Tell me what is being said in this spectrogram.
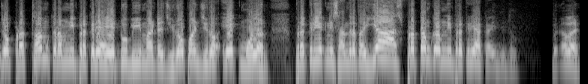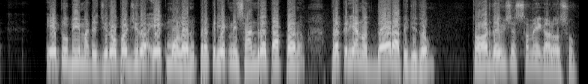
જો પ્રથમ ક્રમની પ્રક્રિયા એ ટુ બી માટે ઝીરો પોઈન્ટ ઝીરો એક મોલર પ્રક્રિયકની સાંદ્રતા યસ, પ્રથમ ક્રમની પ્રક્રિયા કહી દીધું. બરાબર? એ ટુ બી માટે ઝીરો પોઈન્ટ ઝીરો એક મોલર પ્રક્રિયકની સાંદ્રતા પર પ્રક્રિયાનો દર આપી દીધો. તો અર્ધાયુષ્ય સમયગાળો શું?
